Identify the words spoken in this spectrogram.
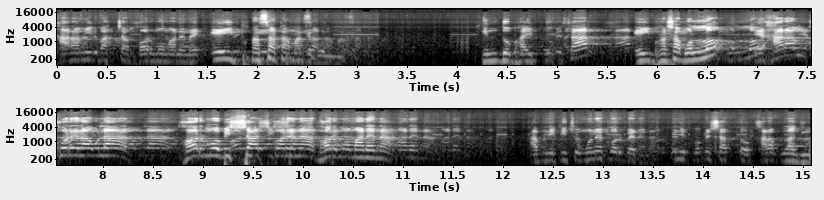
হারামির বাচ্চা, ধর্ম মানে না। এই ভাষাটা আমাকে বলল। হিন্দু ভাই প্রফেসর এই ভাষা বলল, এ হারাম করে রাউলাদ ধর্ম বিশ্বাস করে না, ধর্ম মানে না। আপনি কিছু মনে করবেন না। উনি প্রফেসর তো, খারাপ লাগল।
